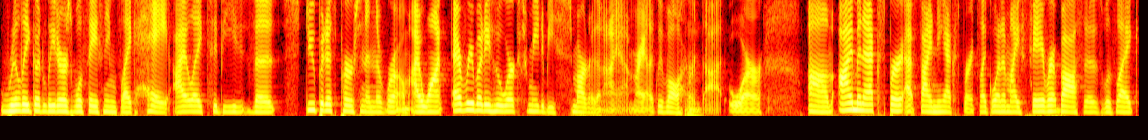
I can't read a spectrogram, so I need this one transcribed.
really good leaders will say things like, Hey, I like to be the stupidest person in the room. I want everybody who works for me to be smarter than I am, right? Like, we've all heard mm. that. Or, um, I'm an expert at finding experts. Like, one of my favorite bosses was like,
